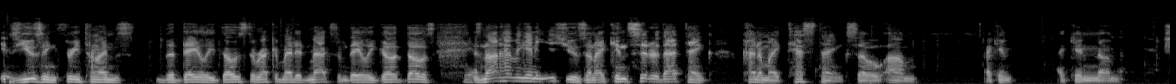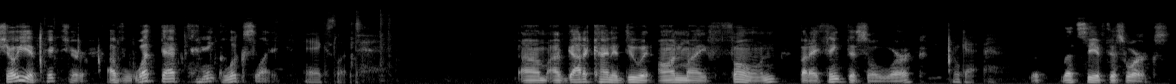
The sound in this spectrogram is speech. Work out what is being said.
is using three times the daily dose the recommended maximum daily go- dose Yeah. is not having any issues and i consider that tank kind of my test tank so um, i can i can um, show you a picture of what that tank looks like Excellent. um, i've got to kind of do it on my phone but i think this will work Okay. Let's see if this works.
